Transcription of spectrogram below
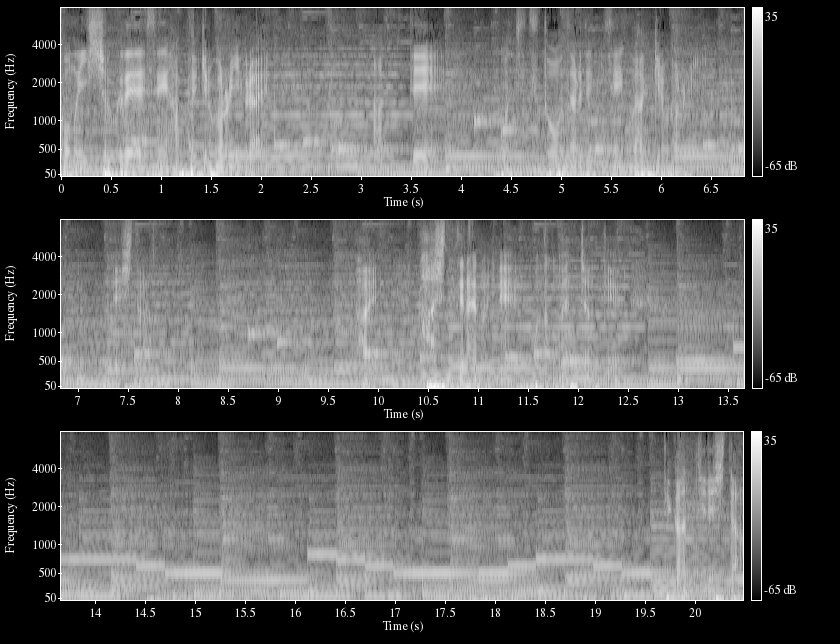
この1食で1800キロカロリーぐらいあって本日トータルで2500キロカロリーでした。はい。走ってないのにねこんなことやっちゃうっていう。って感じでした。は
